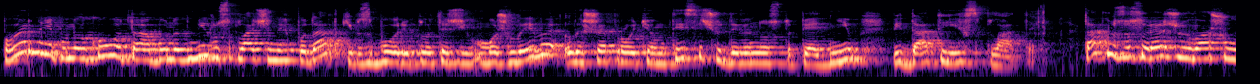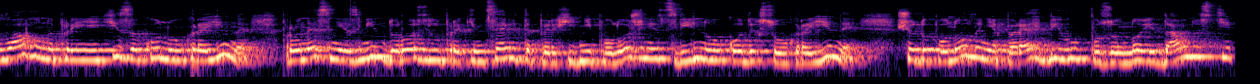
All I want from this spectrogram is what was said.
Повернення помилково та або надміру сплачених податків, зборів, платежів можливе лише протягом 1095 днів від дати їх сплати. Також зосереджую вашу увагу на прийнятті закону України про внесення змін до розділу прикінцеві та перехідні положення Цивільного кодексу України щодо поновлення перебігу позовної давності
